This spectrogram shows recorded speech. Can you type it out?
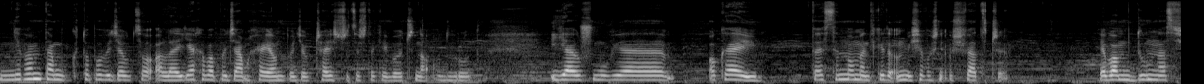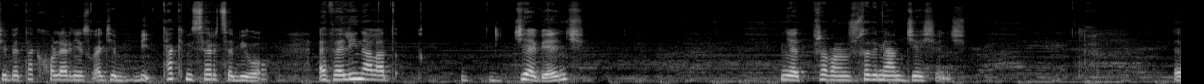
Nie pamiętam, kto powiedział co, ale ja chyba powiedziałam hej, on powiedział cześć, czy coś takiego, czy na odwrót. I ja już mówię, okej, okay, to jest ten moment, kiedy on mi się właśnie oświadczy. Ja byłam dumna z siebie tak cholernie, słuchajcie, tak mi serce biło. Ewelina lat 9. Nie, przepraszam, już wtedy miałam 10. Yy...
